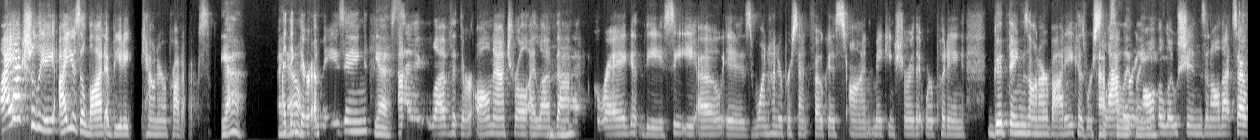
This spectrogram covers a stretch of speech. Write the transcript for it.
I actually I use a lot of Beauty Counter products. Yeah. I, I think they're amazing. Yes. I love that they're all natural. I love mm-hmm. that Gregg, the CEO, is 100% focused on making sure that we're putting good things on our body because we're slathering Absolutely. all the lotions and all that. So,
